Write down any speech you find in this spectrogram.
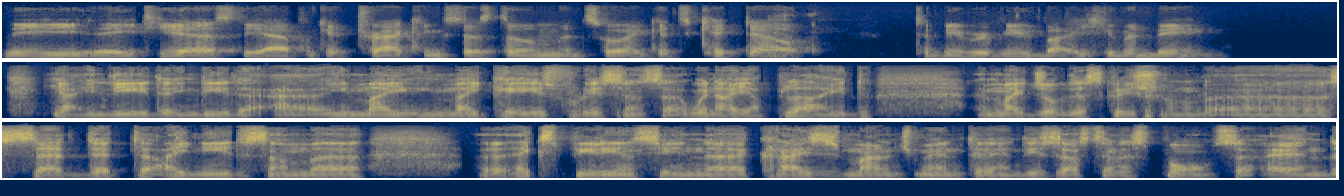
the ATS, the applicant tracking system, and so it gets kicked out to be reviewed by a human being. Yeah, indeed, indeed. Uh, in my in my case, for instance, uh, when I applied, uh, my job description uh, said that I need some uh, uh, experience in crisis management and disaster response. And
